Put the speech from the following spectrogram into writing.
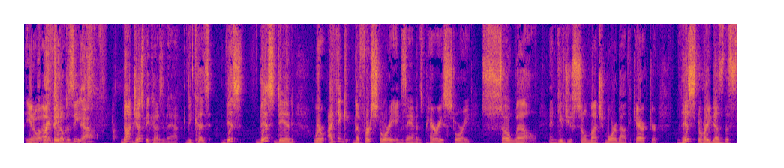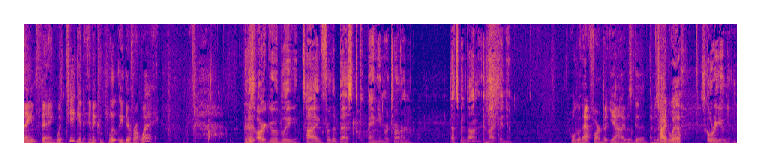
you know, a, brain fatal tumor, disease. yeah. Not just because of that, because this this did where I think the first story examines Peri's story so well and gives you so much more about the character. This story does the same thing with Tegan in a completely different way. It is arguably tied for the best companion return that's been done, in my opinion. I won't go that far, but yeah, it was good. It was Tied good. with. School reunion.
